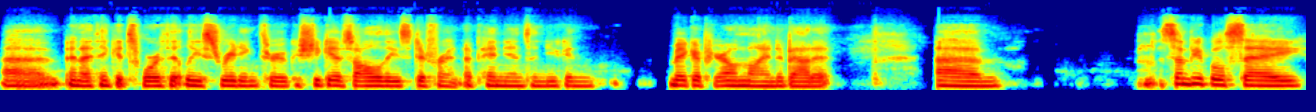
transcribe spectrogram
Uh, and I think it's worth at least reading through because she gives all of these different opinions and you can make up your own mind about it. Um, some people say,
